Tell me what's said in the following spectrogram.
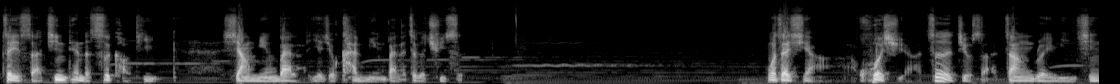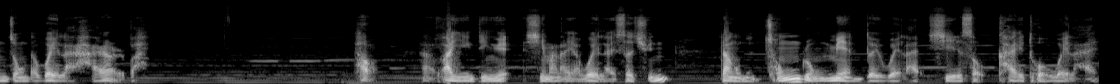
这是啊今天的思考题。想明白了，也就看明白了这个趋势。我在想，或许啊，这就是张瑞敏心中的未来海尔吧。好啊，欢迎订阅喜马拉雅未来社群，让我们从容面对未来，携手开拓未来。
